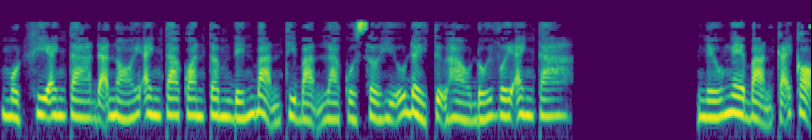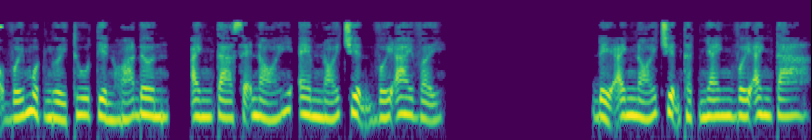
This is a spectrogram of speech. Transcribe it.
Một khi anh ta đã nói anh ta quan tâm đến bạn thì bạn là của sở hữu đầy tự hào đối với anh ta nếu nghe bạn cãi cọ với một người thu tiền hóa đơn, anh ta sẽ nói, em nói chuyện với ai vậy? Để anh nói chuyện thật nhanh với anh ta.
